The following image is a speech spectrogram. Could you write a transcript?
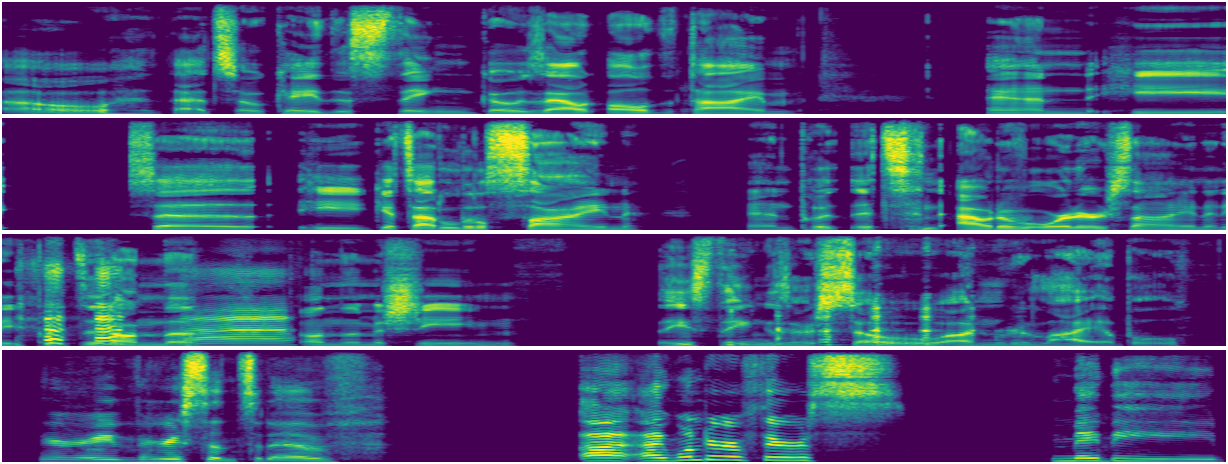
oh, that's okay. This thing goes out all the time. And he says he gets out a little sign and put it's an out of order sign and he puts it on the on the machine. These things are so unreliable. very, very sensitive. I I wonder if there's maybe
